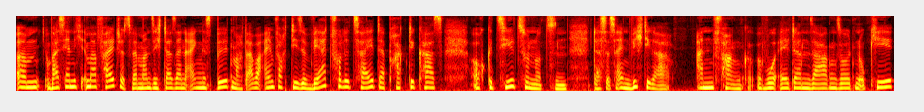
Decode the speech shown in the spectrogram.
ähm, was ja nicht immer falsch ist, wenn man sich da sein eigenes Bild macht, aber einfach diese wertvolle Zeit der Praktikas auch gezielt zu nutzen. Das ist ein wichtiger Anfang, wo Eltern sagen sollten, okay,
